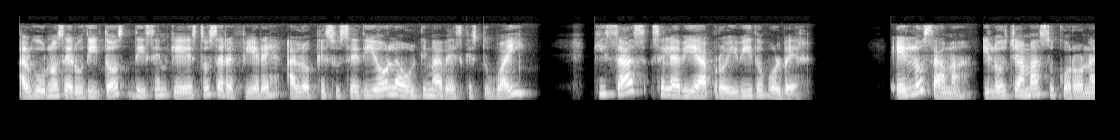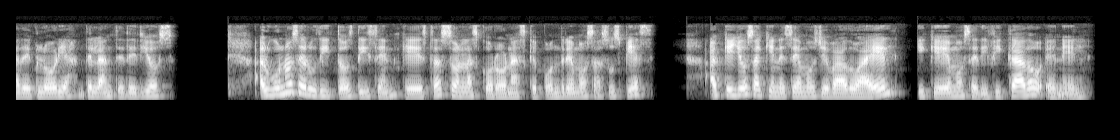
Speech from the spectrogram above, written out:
Algunos eruditos dicen que esto se refiere a lo que sucedió la última vez que estuvo ahí. Quizás se le había prohibido volver. Él los ama y los llama su corona de gloria delante de Dios. Algunos eruditos dicen que estas son las coronas que pondremos a sus pies, aquellos a quienes hemos llevado a Él y que hemos edificado en Él,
